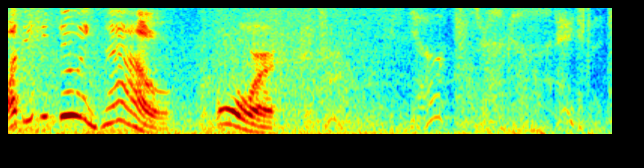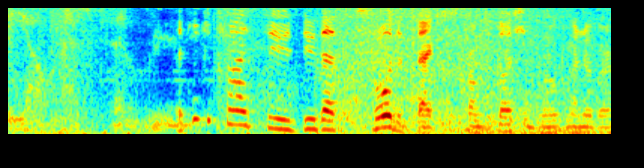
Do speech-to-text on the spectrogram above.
What is he doing now? Or Don't struggle. It'll be over soon. I think he tried to do that sword attack from the dodging move maneuver.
